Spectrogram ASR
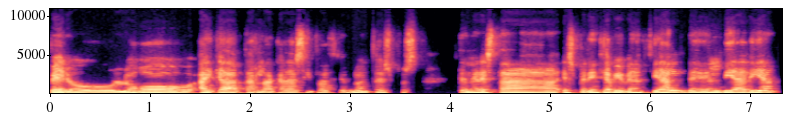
pero luego hay que adaptarla a cada situación, ¿no? Entonces, pues tener esta experiencia vivencial del día a día,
